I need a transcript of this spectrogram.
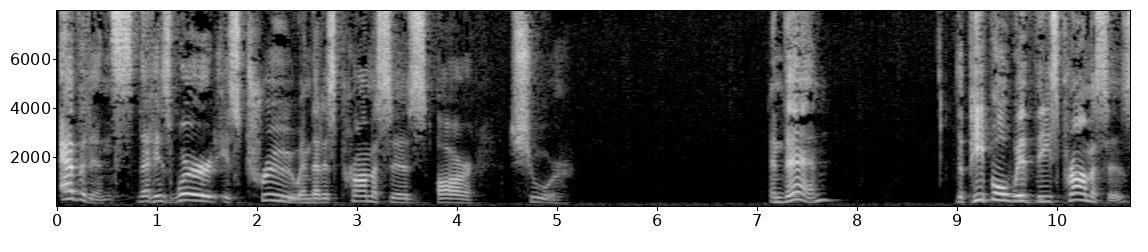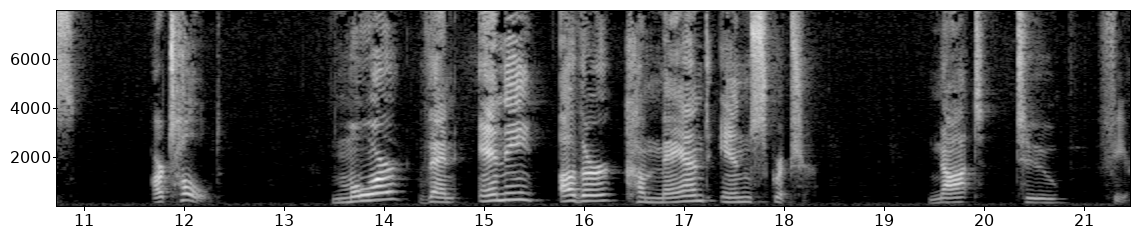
evidence that his word is true and that his promises are sure. And then, the people with these promises are told more than any other command in Scripture not to fear.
